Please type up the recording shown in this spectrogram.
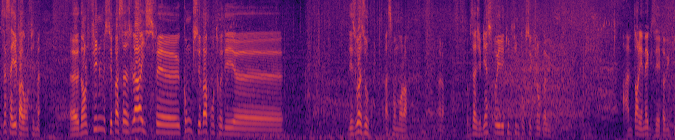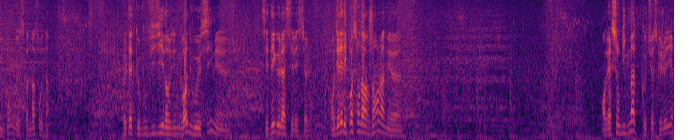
Ça, ça y est pas dans le film. Euh, dans le film, ce passage-là, il se fait euh, Kong se bat contre des euh, des oiseaux à ce moment-là. Voilà. Comme ça, j'ai bien spoilé tout le film pour ceux qui l'ont pas vu. En même temps, les mecs, vous avez pas vu King Kong, c'est pas de ma faute. Hein. Peut-être que vous viviez dans une grotte, vous aussi, mais euh, c'est dégueulasse ces bestioles. On dirait des poissons d'argent là, mais euh, en version Big Mac, quoi. Tu vois ce que je veux dire?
